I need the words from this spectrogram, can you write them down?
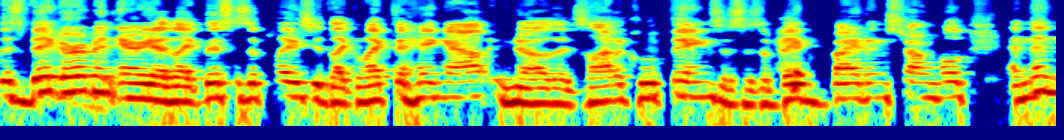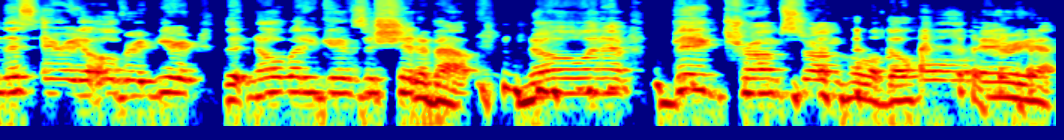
this big urban area, like this is a place you'd like like to hang out. You know, there's a lot of cool things. This is a big Biden stronghold, and then this area over here that nobody gives a shit about. No one, have, big Trump stronghold, the whole area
